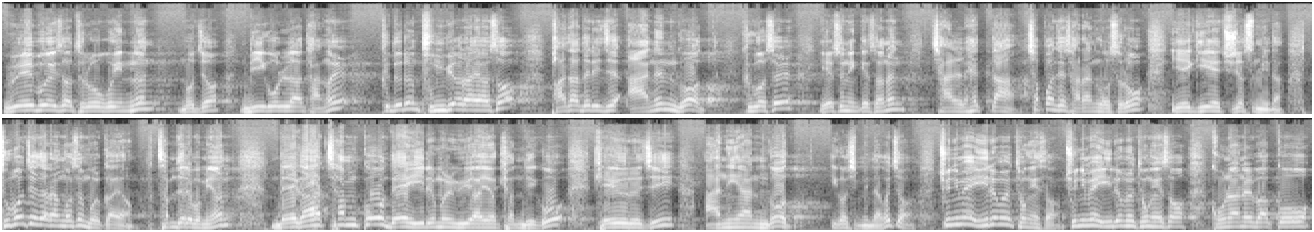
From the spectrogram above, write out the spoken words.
외부에서 들어오고 있는 뭐죠? 니골라 당을 그들은 분별하여서 받아들이지 않은 것, 그것을 예수님께서는 잘했다. 첫 번째 잘한 것으로 얘기해 주셨습니다. 두 번째 잘한 것은 뭘까요? 3절에 보면 내가 참고 내 이름을 위하여 견디고 게으르지 아니한 것 이것입니다. 그렇죠? 주님의 이름을 통해서 주님의 이름을 통해서 고난을 받고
